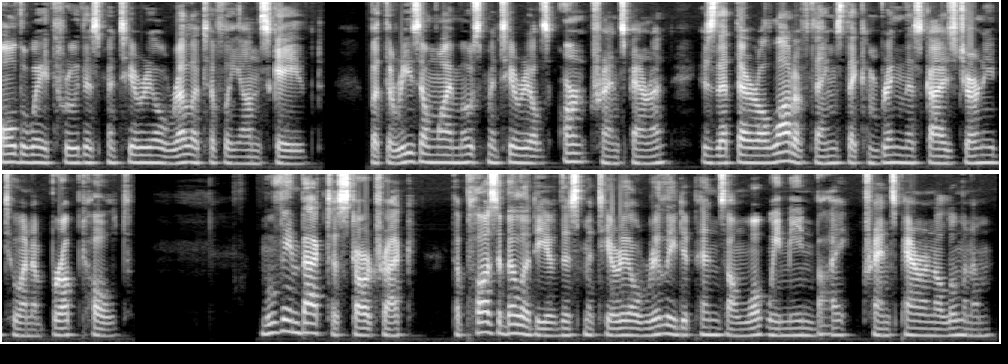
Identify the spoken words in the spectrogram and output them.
all the way through this material relatively unscathed. But the reason why most materials aren't transparent is that there are a lot of things that can bring this guy's journey to an abrupt halt. Moving back to Star Trek, the plausibility of this material really depends on what we mean by transparent aluminum.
